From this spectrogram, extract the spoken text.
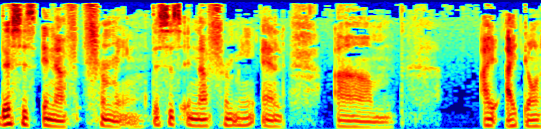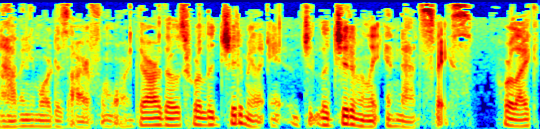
this is enough for me. This is enough for me and um, I, I don't have any more desire for more. There are those who are legitimately legitimately in that space who are like,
